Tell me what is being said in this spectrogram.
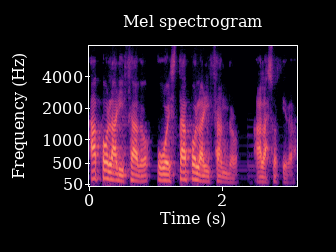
ha polarizado o está polarizando a la sociedad.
